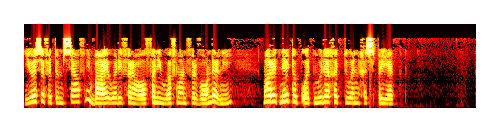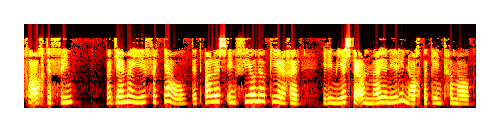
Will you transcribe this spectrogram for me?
Joosef het homself nie baie oor die verhaal van die hoofman verwonder nie, maar het net op ootmoedige toon gespreek. Geachte vriend, wat jy my hier vertel, dit alles en veel noukeeriger, het die meester aan my in hierdie nacht bekend gemaakt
